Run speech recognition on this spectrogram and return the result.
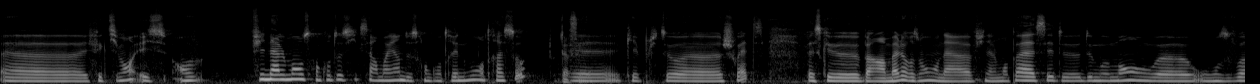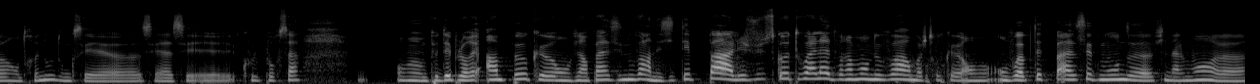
Effectivement, et finalement, on se rend compte aussi que c'est un moyen de se rencontrer nous entre assos. Tout euh, qui est plutôt euh, chouette. Parce que ben, malheureusement on n'a finalement pas assez de, moments où, euh, où on se voit entre nous. Donc c'est assez cool pour ça on peut déplorer un peu qu'on ne vient pas assez nous voir. N'hésitez pas à aller jusqu'aux toilettes, vraiment nous voir. Moi, je trouve qu'on on voit peut-être pas assez de monde euh, finalement. euh.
